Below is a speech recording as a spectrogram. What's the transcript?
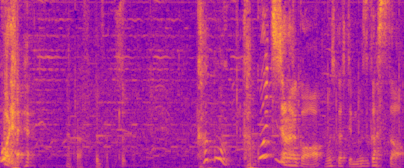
これなんか複雑過去過去一じゃないかもしかして難しさ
